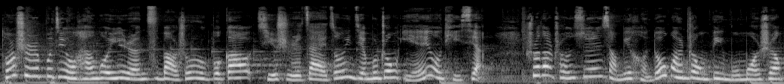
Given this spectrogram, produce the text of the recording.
同时，不仅有韩国艺人自曝收入不高，其实，在综艺节目中也有体现。说到程勋，想必很多观众并不陌生。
